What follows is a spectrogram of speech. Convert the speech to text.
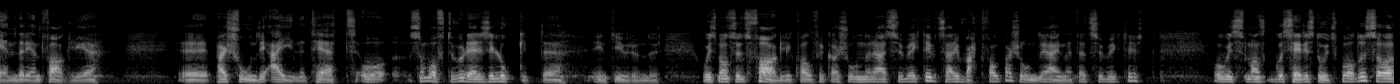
enn det rent faglige. Eh, personlig egnethet, og, som ofte vurderes i lukkede intervjurunder. Og Hvis man syns faglige kvalifikasjoner er subjektivt, så er i hvert fall personlig egnethet subjektivt. Og hvis man ser historisk på det, så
